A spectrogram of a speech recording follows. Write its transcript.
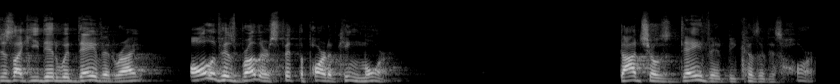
Just like he did with David, right? All of his brothers fit the part of King more. God chose David because of his heart,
